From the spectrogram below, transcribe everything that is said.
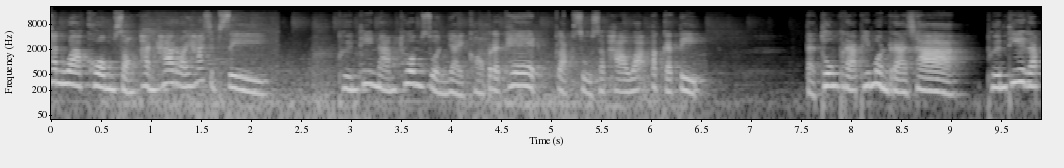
ธันวาคม 2554 พื้นที่น้ำท่วมส่วนใหญ่ของประเทศกลับสู่สภาวะปกติ แต่ทุ่งพระพิมลราชา พื้นที่รับ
